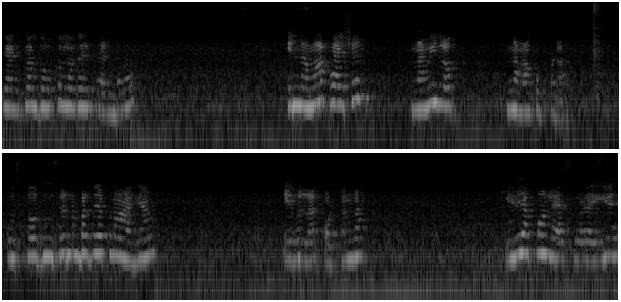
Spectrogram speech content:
ਤੇ ਅੱਜ ਕੱਲ ਦੋ ਕਲਰ ਦੇ ਟ੍ਰੈਂਡ ਵਾ। ਇਹ ਨਵਾਂ ਫੈਸ਼ਨ ਨਵੀਂ ਲੁੱਕ ਨਵਾਂ ਕੱਪੜਾ। ਉਸ ਤੋਂ ਦੂਸਰੇ ਨੰਬਰ ਤੇ ਆਪਣਾ ਆ ਗਿਆ। ਇਹ ਵਾਲਾ ਕਾਟਨ ਦਾ। ਇਹਦੇ ਆਪਾਂ ਲੈਸ ਲਗਾਈਏ।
